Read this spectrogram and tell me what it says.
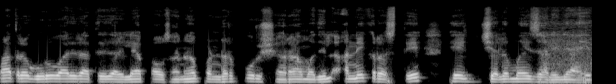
मात्र गुरुवारी रात्री झालेल्या पावसानं पंढरपूर शहरामधील अनेक रस्ते हे जलमय झालेले आहेत.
